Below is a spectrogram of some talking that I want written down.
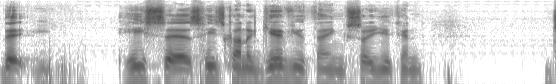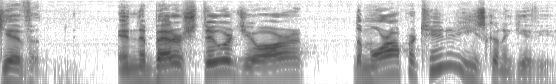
that He says He's going to give you things so you can give. And the better steward you are, the more opportunity He's going to give you.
